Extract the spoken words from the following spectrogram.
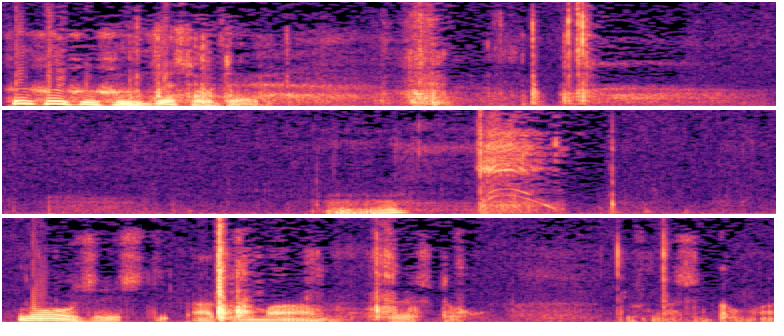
Hu, hu, hu, hu. Gdzie są te? Mhm. No, żeś. A to mam zresztą. Już naszykowany.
